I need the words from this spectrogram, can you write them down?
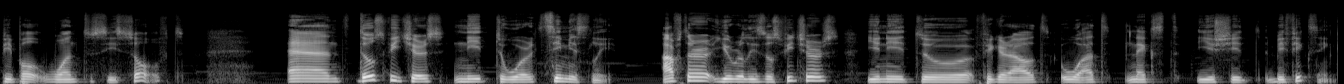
people want to see solved. And those features need to work seamlessly. After you release those features, you need to figure out what next you should be fixing.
